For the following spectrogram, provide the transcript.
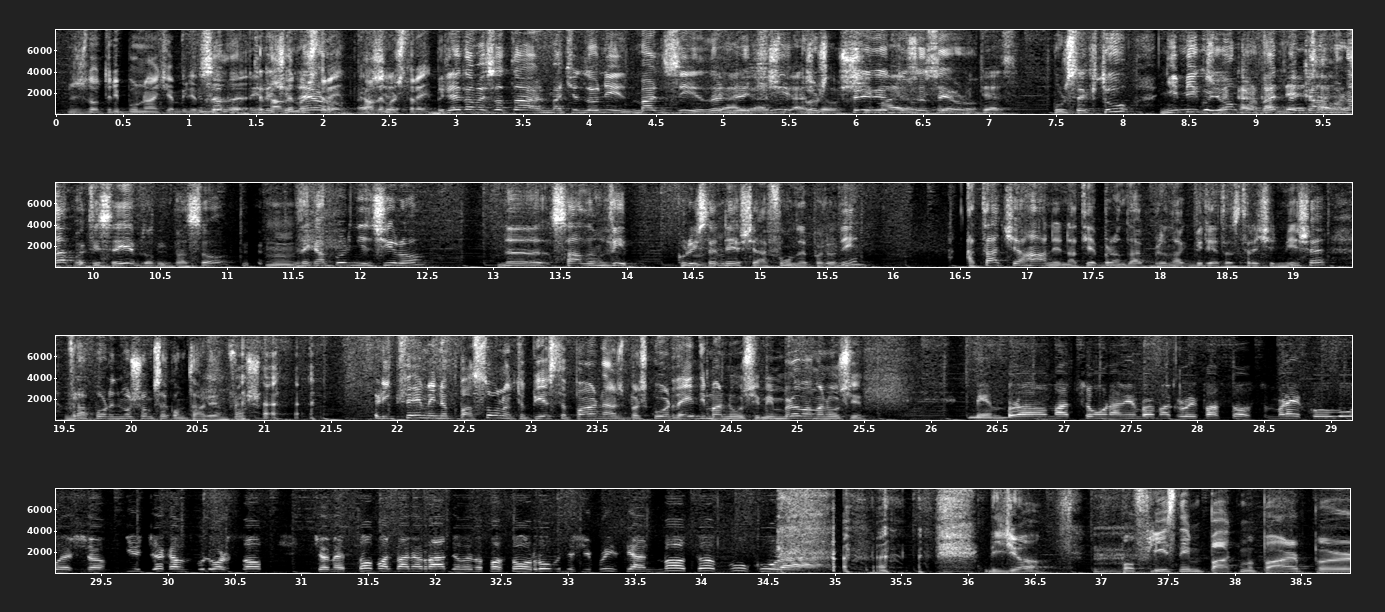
Në çdo tribunë aq janë biletat. Në Maqedoni ka dhe më shtrenjtë, ka dhe më shtrenjtë. Bileta mesatare në Maqedoni, në Mal Zi dhe në Greqi është 30-40 euro. Kurse këtu, një miku jonë për vetë me kamera, po ti s'e jep dot në Paso, hmm. dhe ka bërë një xhiro në sallën VIP, kur ishte mhm. ndeshja e fundit me Poloninë. Ata që hanin atje brenda brenda biletës 300 mijëshe, vraponin më shumë se kombëtarja në fushë. Rikthehemi në Paso në këtë pjesë të parë, na është bashkuar dhe Edi Manushi. Mirëmbrëma Manushi. Mirëmbrëma çuna, mirëmbrëma grupi Pasos, mrekullueshëm. Një gjë kam zbuluar sot që me Top Albania Radio dhe me Paso rrugët e Shqipërisë janë më të bukura. Dëgjo, po flisnim pak më parë për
